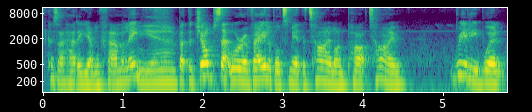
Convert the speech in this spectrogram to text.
because I had a young family. Yeah. But the jobs that were available to me at the time on part time really weren't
